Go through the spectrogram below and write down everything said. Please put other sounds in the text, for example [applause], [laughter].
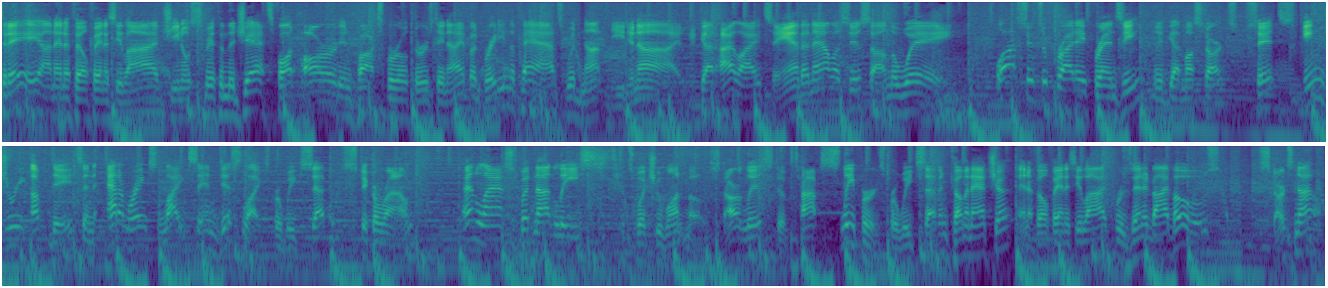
Today on NFL Fantasy Live, Geno Smith and the Jets fought hard in Foxborough Thursday night, but Brady and the Pats would not be denied. We've got highlights and analysis on the way. Plus, it's a Friday frenzy. We've got must starts, sits, injury updates, and Adam ranks likes and dislikes for week seven. Stick around. And last but not least, it's what you want most. Our list of top sleepers for week seven coming at you. NFL Fantasy Live, presented by Bose, starts now.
